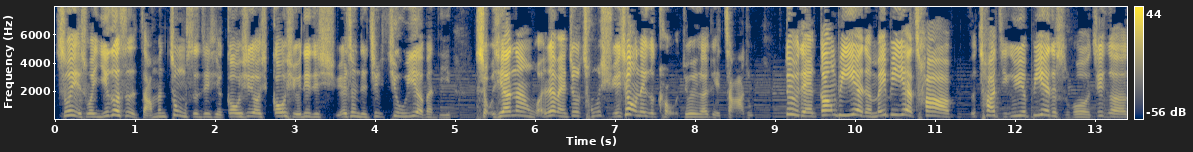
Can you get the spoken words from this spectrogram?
所以说，一个是咱们重视这些高校高学历的学生的就就业问题。首先呢，我认为就从学校那个口就应该给扎住，对不对？刚毕业的没毕业，差差几个月毕业的时候，这个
